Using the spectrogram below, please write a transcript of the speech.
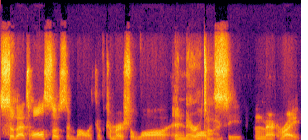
So that's also symbolic of commercial law And and, maritime. sea- Mar- right.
